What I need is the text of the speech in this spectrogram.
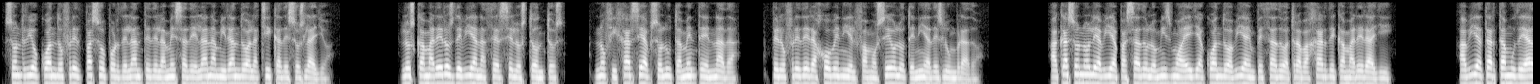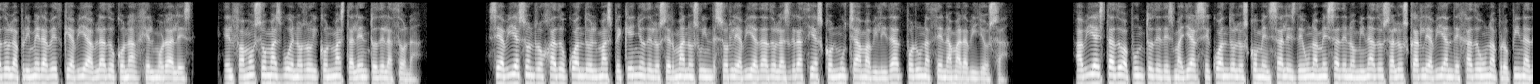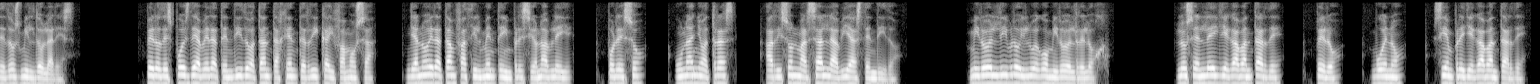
Sonrió cuando Fred pasó por delante de la mesa de Elana mirando a la chica de soslayo. Los camareros debían hacerse los tontos, no fijarse absolutamente en nada, pero Fred era joven y el famoseo lo tenía deslumbrado. ¿Acaso no le había pasado lo mismo a ella cuando había empezado a trabajar de camarera allí? Había tartamudeado la primera vez que había hablado con Ángel Morales, el famoso más bueno y con más talento de la zona. Se había sonrojado cuando el más pequeño de los hermanos Windsor le había dado las gracias con mucha amabilidad por una cena maravillosa. Había estado a punto de desmayarse cuando los comensales de una mesa denominados al Oscar le habían dejado una propina de dos mil dólares. Pero después de haber atendido a tanta gente rica y famosa, ya no era tan fácilmente impresionable y, por eso, un año atrás, Harrison Marshall la había ascendido. Miró el libro y luego miró el reloj. Los Enley llegaban tarde, pero, bueno, siempre llegaban tarde.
